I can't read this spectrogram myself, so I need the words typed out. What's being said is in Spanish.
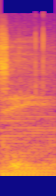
Fantasy.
